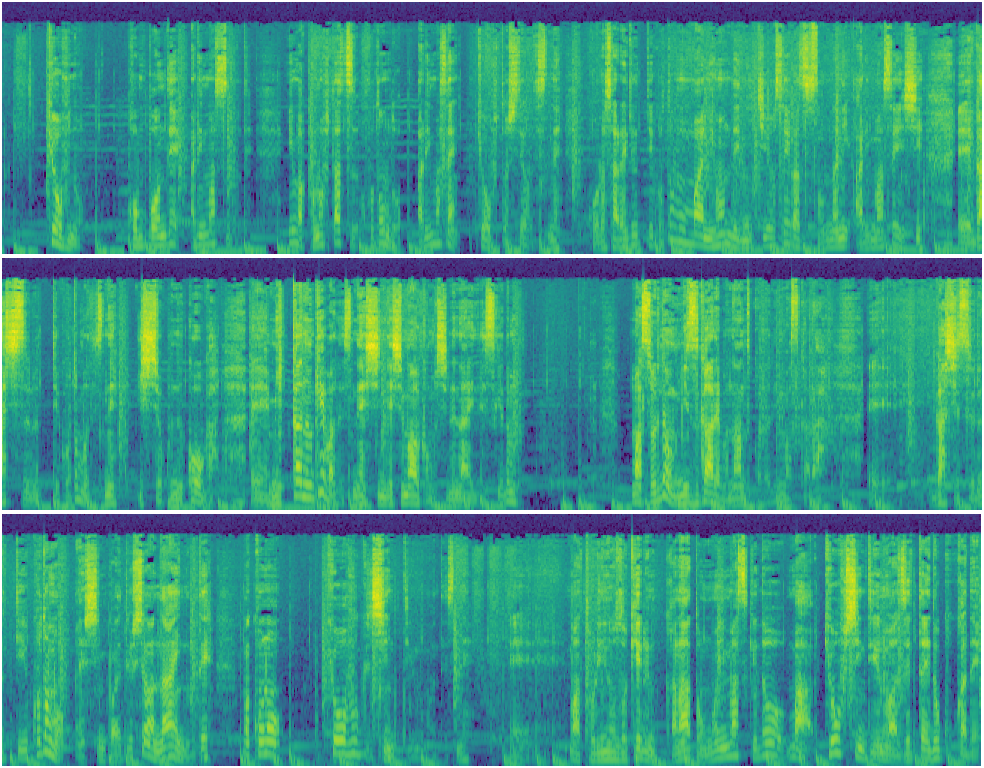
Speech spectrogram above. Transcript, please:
恐怖の根本でありますので今この2つほとんどありません。恐怖としてはですね殺されるっていうこともまあ日本で日常生活そんなにありませんし、えー、餓死するっていうこともですね1食抜こうが、えー、3日抜けばですね死んでしまうかもしれないですけどもまあそれでも水があればなんとかなりますから、えー、餓死するっていうことも心配としてはないので、まあ、この恐怖心っていうのはですね、えー、まあ取り除けるかなと思いますけど、まあ恐怖心っていうのは絶対どこかで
